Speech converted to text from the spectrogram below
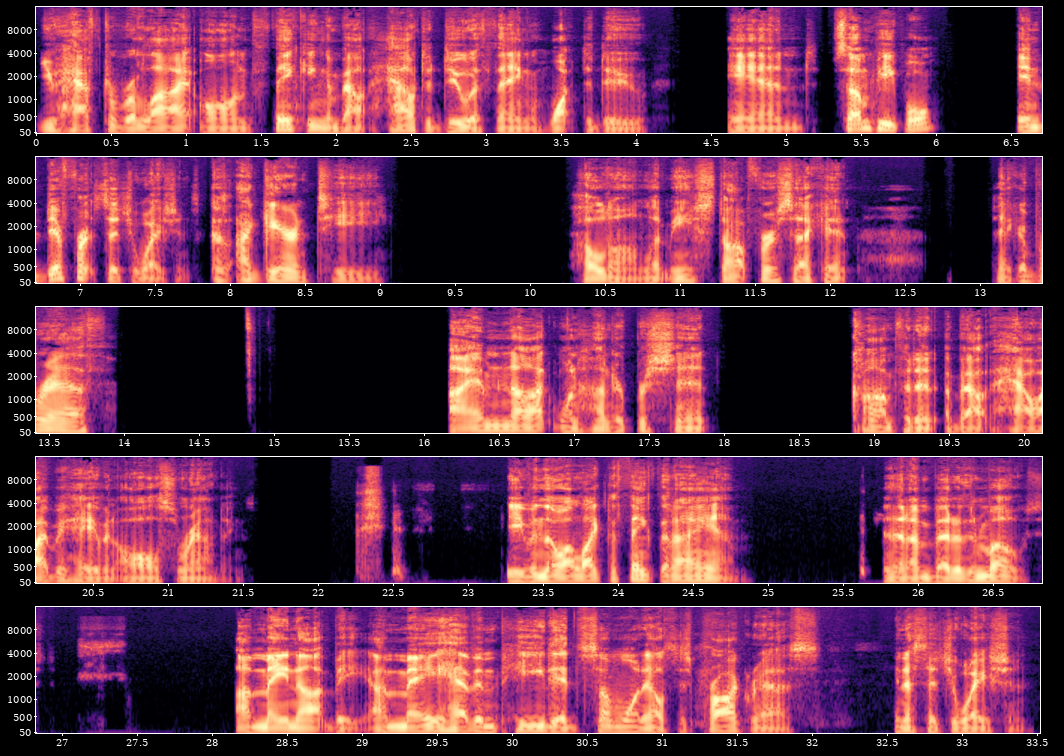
You have to rely on thinking about how to do a thing, what to do. And some people in different situations because I guarantee. Hold on, let me stop for a second. Take a breath. I am not 100% confident about how I behave in all surroundings. Even though I like to think that I am and that I'm better than most, I may not be. I may have impeded someone else's progress in a situation.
